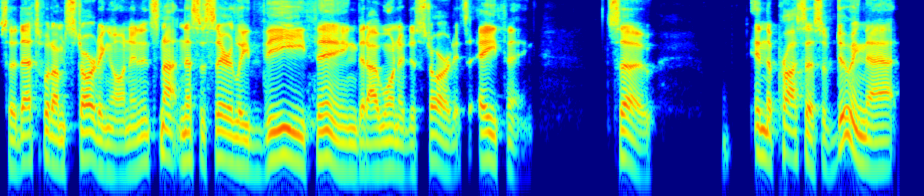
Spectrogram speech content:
So that's what I'm starting on. And it's not necessarily the thing that I wanted to start, it's a thing. So, in the process of doing that,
